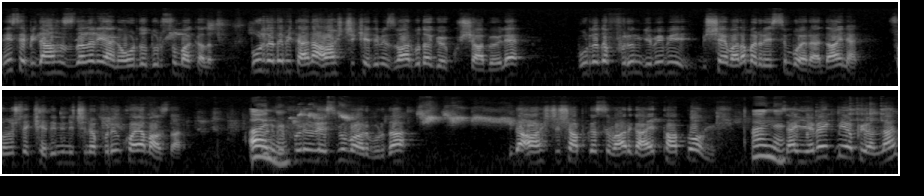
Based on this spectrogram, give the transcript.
Neyse bir daha hızlanır yani orada dursun bakalım. Burada da bir tane aşçı kedimiz var. Bu da gökkuşağı böyle. Burada da fırın gibi bir, bir şey var ama resim bu herhalde aynen. Sonuçta kedinin içine fırın koyamazlar. Böyle Aynen. bir fırın resmi var burada. Bir de aşçı şapkası var gayet tatlı olmuş. Aynen. Sen yemek mi yapıyorsun lan?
